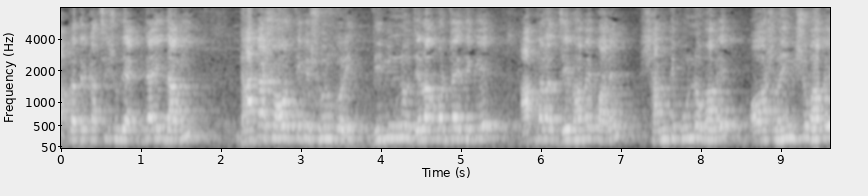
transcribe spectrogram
আপনাদের কাছে শুধু একটাই দাবি, ঢাকা শহর থেকে শুরু করে বিভিন্ন জেলা পর্যায় থেকে আপনারা যেভাবে পারেন শান্তিপূর্ণভাবে, অসহিংসভাবে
